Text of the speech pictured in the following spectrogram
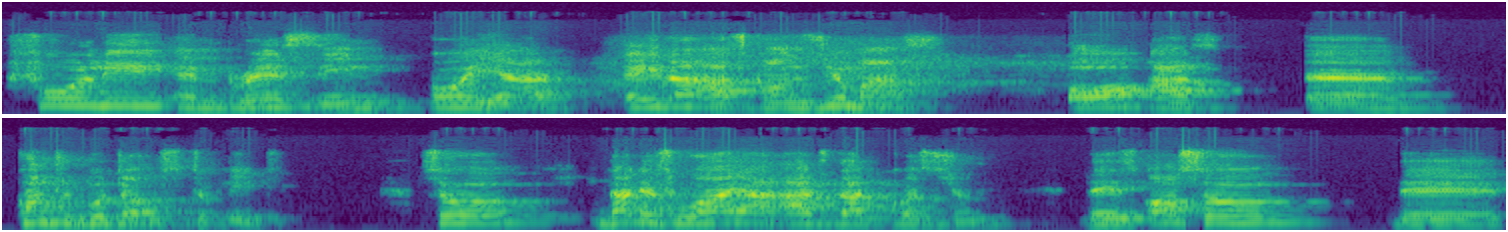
fully embracing OER, either as consumers or as uh, contributors to it. So that is why I asked that question. There is also the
